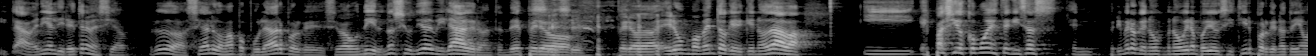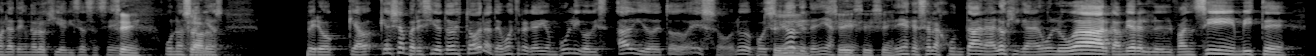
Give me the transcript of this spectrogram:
y claro, venía el director y me decía, boludo, hace algo más popular porque se va a hundir. No se hundió de milagro, ¿entendés? Pero, Sí, sí. pero era un momento que, que no daba. Y espacios como este, quizás, en- primero que no, no hubieran podido existir porque no teníamos la tecnología, quizás hace Sí. unos claro. años. Pero que, ha- que haya aparecido todo esto ahora te muestra que hay un público que es ávido de todo eso, boludo. Porque si no, te tenías, que, tenías que hacer la juntada analógica en algún lugar, cambiar el, el fanzine, viste,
